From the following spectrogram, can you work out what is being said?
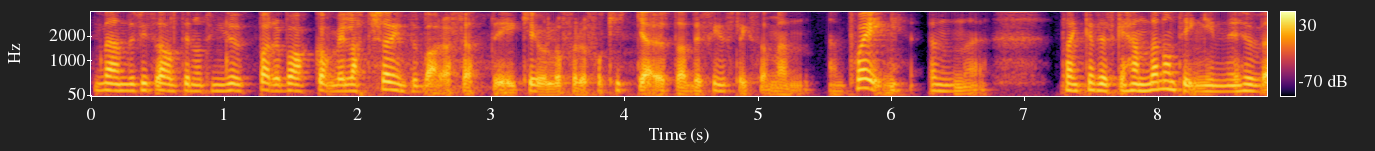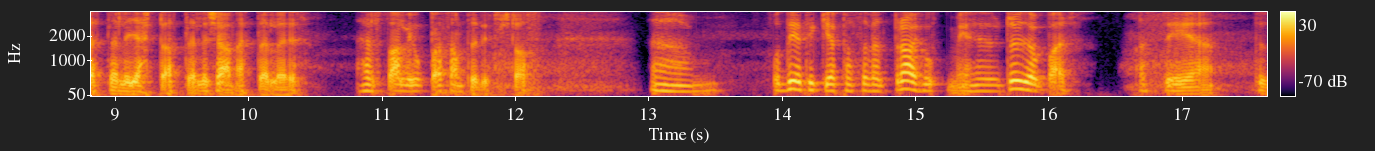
men det finns alltid någonting djupare bakom. Vi latchar inte bara för att det är kul och för att få kickar, utan det finns liksom en, en poäng. En, tanken att det ska hända någonting inne i huvudet eller hjärtat eller könet eller helst allihopa samtidigt förstås. Ehm, och det tycker jag passar väldigt bra ihop med hur du jobbar. Att det, du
